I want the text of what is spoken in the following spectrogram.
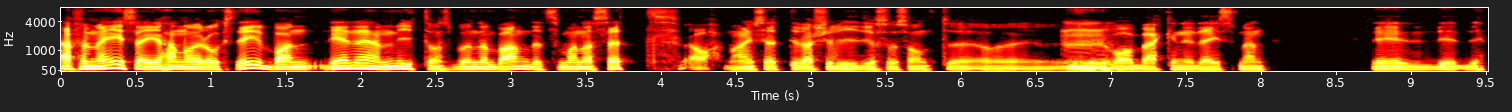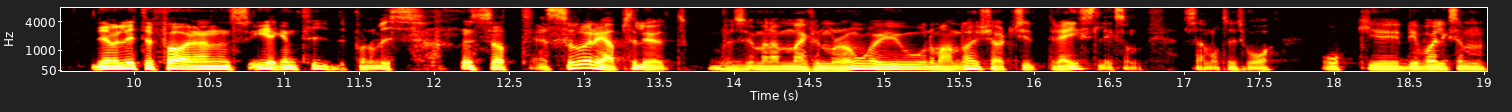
Ja, för mig säger Hanoi Rocks, det är, ju bara, det är det här mytomspunna bandet som man har sett. Ja, man har sett diverse videos och sånt, eh, och, eh, hur Mm. det var back in the days. Men det, det, det, är väl lite före ens egen tid på något vis. Så att, Så är det absolut. Mm. Jag menar, Michael Monroe och de andra har kört sitt race liksom, sen 82. Och eh, det var liksom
